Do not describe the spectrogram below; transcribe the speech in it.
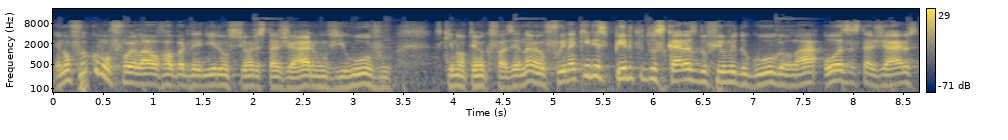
eu não fui como foi lá o Robert De Niro, um senhor estagiário, um viúvo, que não tem o que fazer, não, eu fui naquele espírito dos caras do filme do Google lá, os estagiários,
